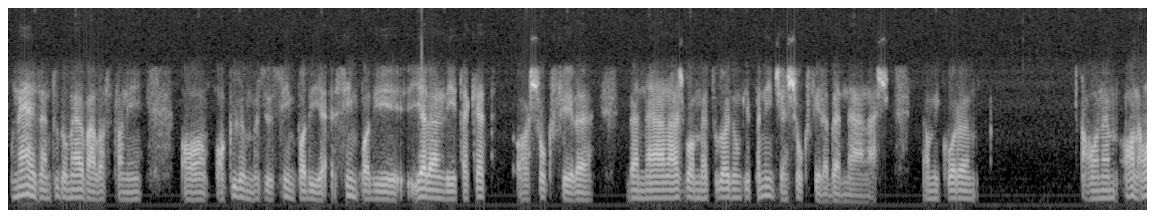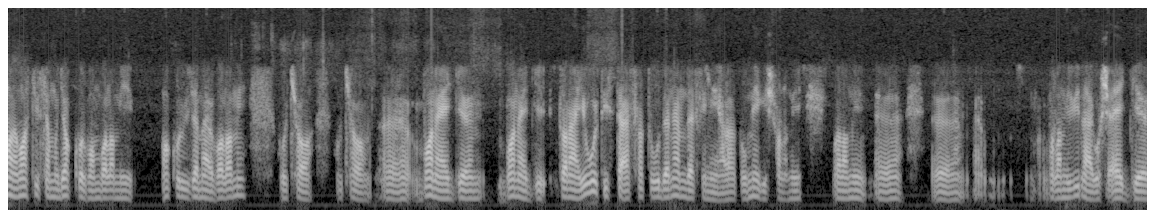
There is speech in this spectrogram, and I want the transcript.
nehezen tudom elválasztani a, a különböző színpadi, színpadi jelenléteket a sokféle benneállásban, mert tulajdonképpen nincsen sokféle benneállás. Amikor, hanem, hanem azt hiszem, hogy akkor van valami, akkor üzemel valami, hogyha, hogyha van, egy, van egy talán jól tisztázható, de nem definiálható, mégis valami, valami, valami világos egy,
